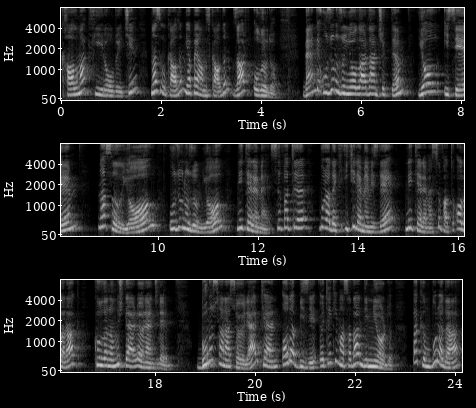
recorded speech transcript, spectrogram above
kalmak fiil olduğu için nasıl kaldım? Yapayalnız kaldım zarf olurdu. Ben de uzun uzun yollardan çıktım. Yol isim. Nasıl yol? Uzun uzun yol. Niteleme sıfatı. Buradaki ikilememiz de niteleme sıfatı olarak kullanılmış değerli öğrencilerim. Bunu sana söylerken o da bizi öteki masadan dinliyordu. Bakın burada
